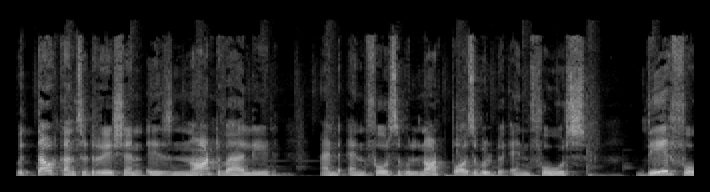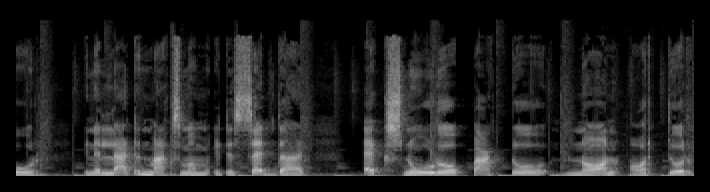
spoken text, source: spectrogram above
without consideration is not valid and enforceable, not possible to enforce. Therefore, in a Latin maximum, it is said that ex nudo pacto non oritur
